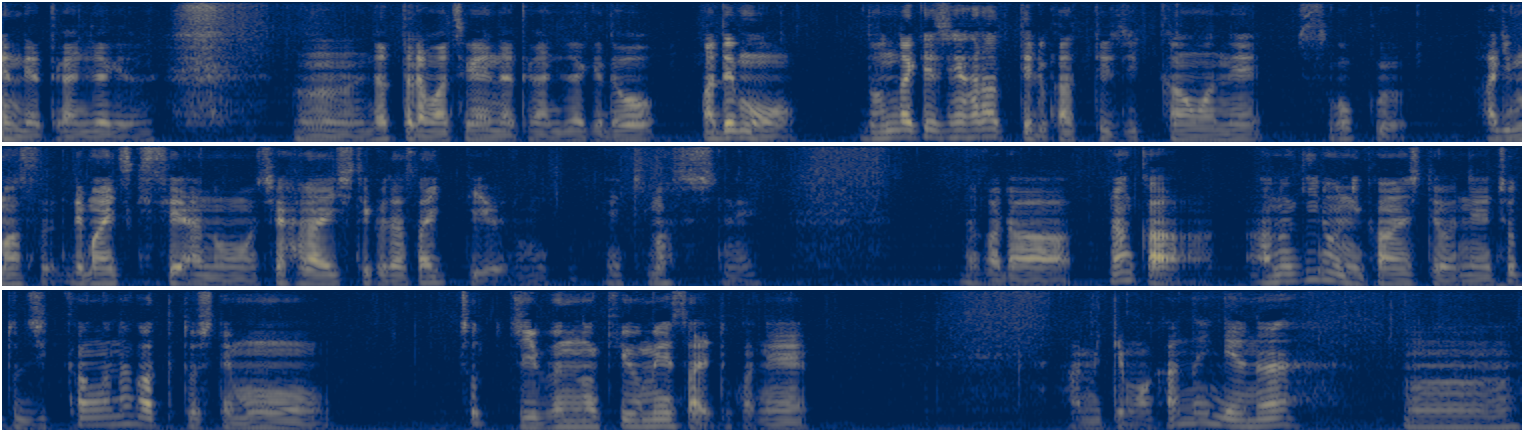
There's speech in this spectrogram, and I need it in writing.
えんだよって感じだけどね。うんだったら間違えんだって感じだけどまあでもどんだけ支払ってるかっていう実感はねすごくあります。で毎月せあの支払いしてくださいっていうのも、ね、来ますしね。だからなんかあの議論に関してはねちょっと実感がなかったとしてもちょっと自分の救命祭とかねあ見ても分かんないんだよな。うん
